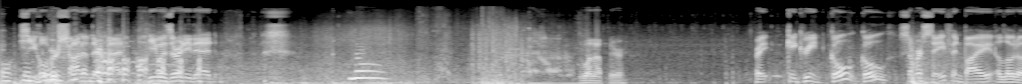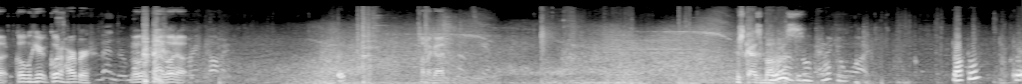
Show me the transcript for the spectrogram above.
Oh, You nice overshot him there, Matt. He was already dead. No. One up there. Right. Okay, Green. Go go somewhere safe and buy a loadout. Go here. Go to Harbor. Load, buy a loadout. Oh my god. There's guys above us. didn't track Your him. way. Knocked one. Okay.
